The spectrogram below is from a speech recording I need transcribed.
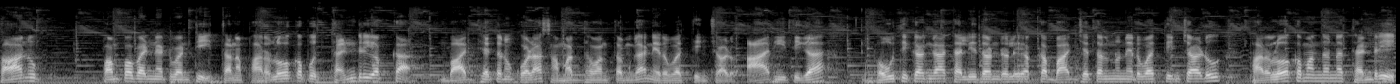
తాను పంపబడినటువంటి తన పరలోకపు తండ్రి యొక్క బాధ్యతను కూడా సమర్థవంతంగా నిర్వర్తించాడు. ఆ రీతిగా భౌతికంగా తల్లిదండ్రుల యొక్క బాధ్యతలను నిర్వర్తించాడు. పరలోకమందున్న తండ్రి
